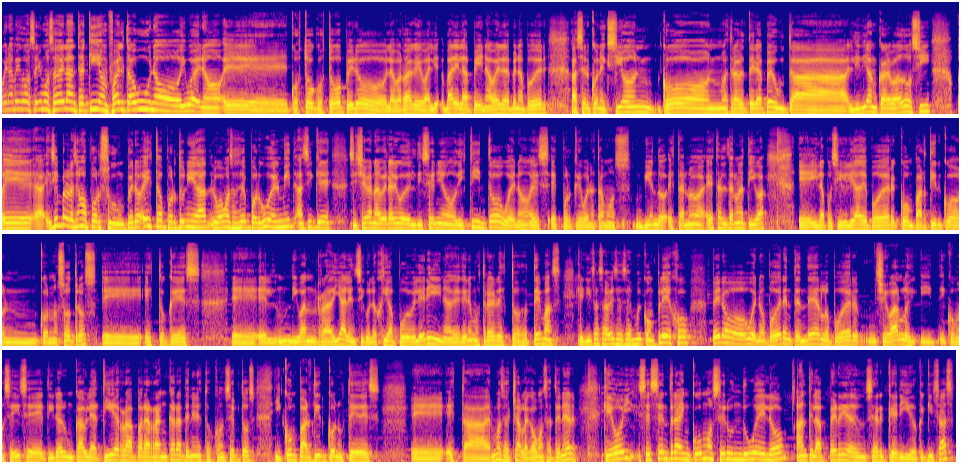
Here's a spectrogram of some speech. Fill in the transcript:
Bueno amigos, seguimos adelante aquí en Falta Uno y bueno, eh, costó, costó, pero la verdad que vale, vale, la pena, vale la pena poder hacer conexión con nuestra terapeuta Lilian Carvadosi. Eh, siempre lo hacemos por Zoom, pero esta oportunidad lo vamos a hacer por Google Meet, así que si llegan a ver algo del diseño distinto, bueno, es, es porque bueno, estamos viendo esta nueva, esta alternativa eh, y la posibilidad de poder compartir con, con nosotros eh, esto que es eh, un diván radial en psicología pueblerina, que queremos traer estos temas que quizás a veces es muy complejo, pero bueno, poder entenderlo, poder llevarlo y, como se dice, tirar un cable a tierra para arrancar a tener estos conceptos y compartir con ustedes eh, esta hermosa charla que vamos a tener, que hoy se centra en cómo hacer un duelo ante la pérdida de un ser querido, que quizás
